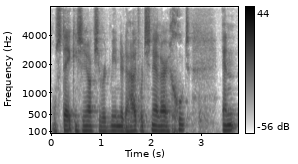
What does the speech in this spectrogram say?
de ontstekingsreactie wordt minder, de huid wordt sneller, goed. En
